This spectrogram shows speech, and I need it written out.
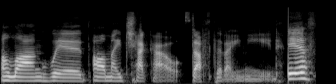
along with all my checkout stuff that I need. If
